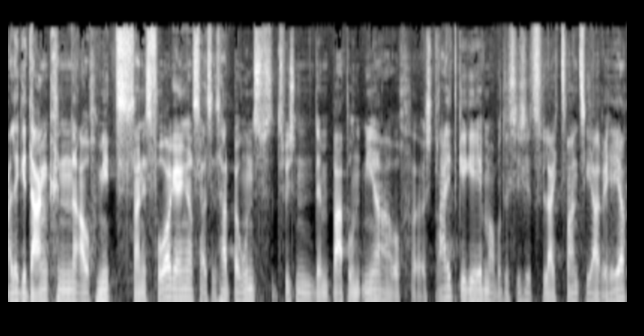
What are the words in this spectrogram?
alle Gedanken auch mit seines Vorgängers. Also es hat bei uns zwischen dem Papa und mir auch äh, Streit gegeben, aber das ist jetzt vielleicht 20 Jahre her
